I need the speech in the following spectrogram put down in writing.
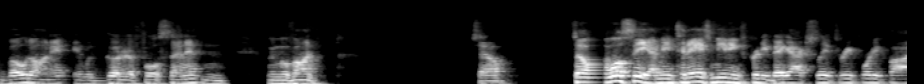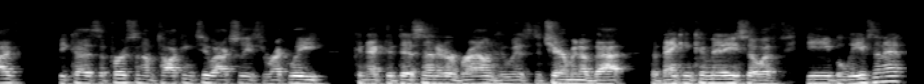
vote on it, it would go to the full Senate, and we move on. So, so we'll see. I mean, today's meeting's pretty big, actually, 345, because the person I'm talking to actually is directly connected to Senator Brown, who is the chairman of that, the banking committee. So if he believes in it,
